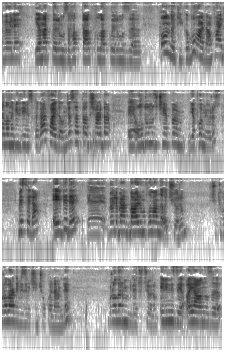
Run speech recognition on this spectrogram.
ve böyle yanaklarımızı hatta kulaklarımızı 10 dakika buhardan faydalanabildiğimiz kadar faydalanacağız. Hatta dışarıda e, olduğumuz için yapam- yapamıyoruz. Mesela evde de e, böyle ben bağrımı falan da açıyorum. Çünkü buralar da bizim için çok önemli. Buralarımı bile tutuyorum. Elinizi, ayağınızı.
